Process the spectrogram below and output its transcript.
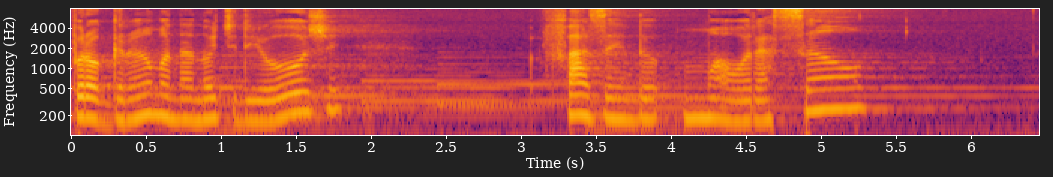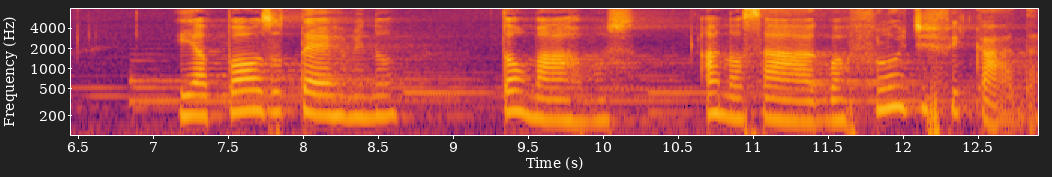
programa na noite de hoje, fazendo uma oração e após o término, tomarmos a nossa água fluidificada.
